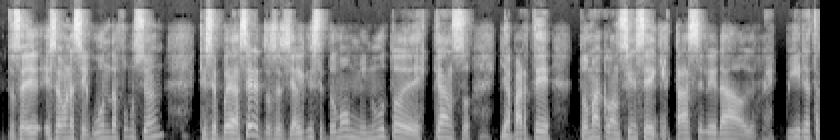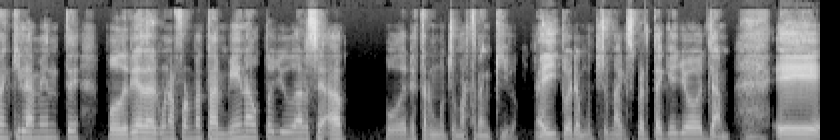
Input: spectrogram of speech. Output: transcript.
Entonces, esa es una segunda función que se puede hacer. Entonces, si alguien se toma un minuto de descanso y aparte toma conciencia de que está acelerado y respira tranquilamente, podría de alguna forma también autoayudarse a poder estar mucho más tranquilo. Ahí tú eres mucho más experta que yo, Jam. Eh,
